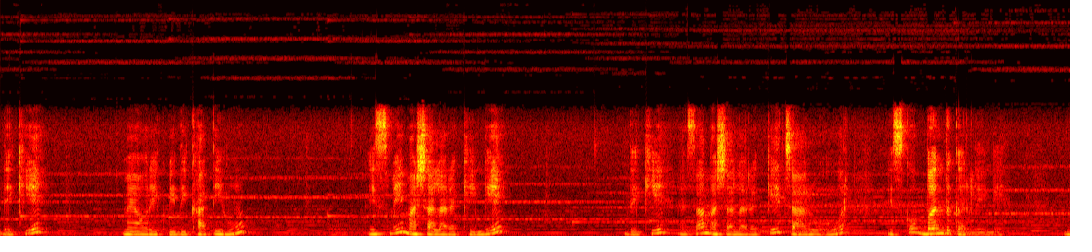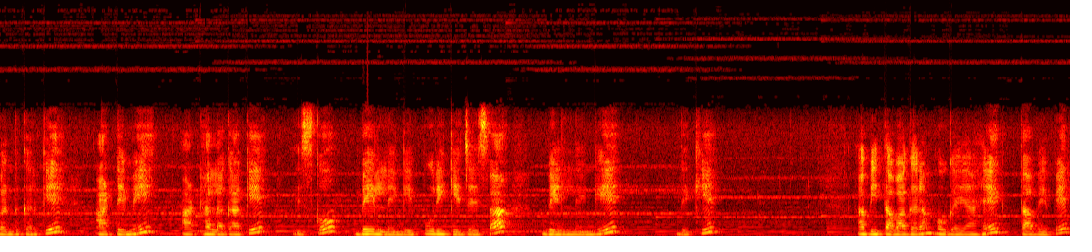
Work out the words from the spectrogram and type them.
देखिए, मैं और एक भी दिखाती हूँ। इसमें मसाला रखेंगे। देखिए, ऐसा मसाला रख के चारों ओर इसको बंद कर लेंगे। बंद करके आटे में आटा लगा के इसको बेल लेंगे। पूरी के जैसा बेल लेंगे। देखिए, अभी तवा गरम हो गया है। तवे पे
